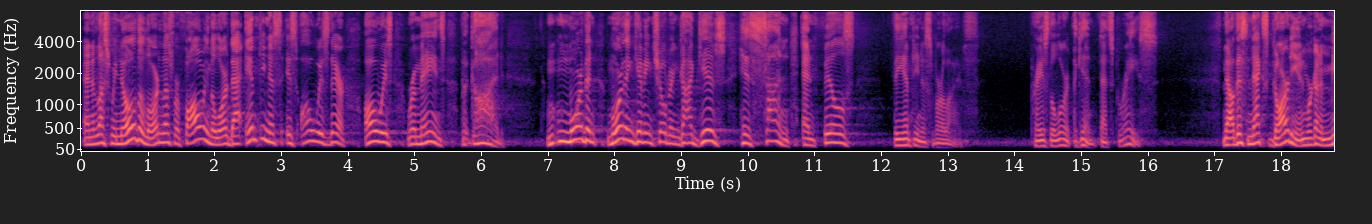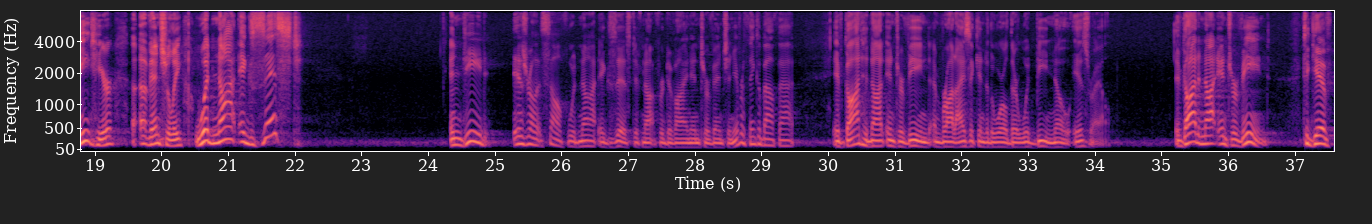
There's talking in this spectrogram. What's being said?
And unless we know the Lord, unless we're following the Lord, that emptiness is always there, always remains. But God, more than, more than giving children, God gives his son and fills the emptiness of our lives. Praise the Lord. Again, that's grace. Now, this next guardian we're going to meet here uh, eventually would not exist. Indeed, Israel itself would not exist if not for divine intervention. You ever think about that? If God had not intervened and brought Isaac into the world, there would be no Israel. If God had not intervened to give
